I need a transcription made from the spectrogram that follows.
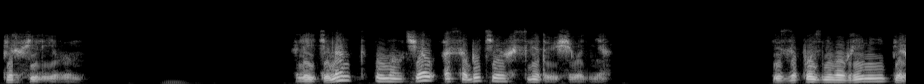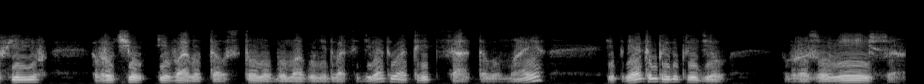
Перфильевым. Лейтенант умолчал о событиях следующего дня. Из-за позднего времени Перфильев вручил Ивану Толстому бумагу не 29, а 30 мая и при этом предупредил «Вразумейся,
